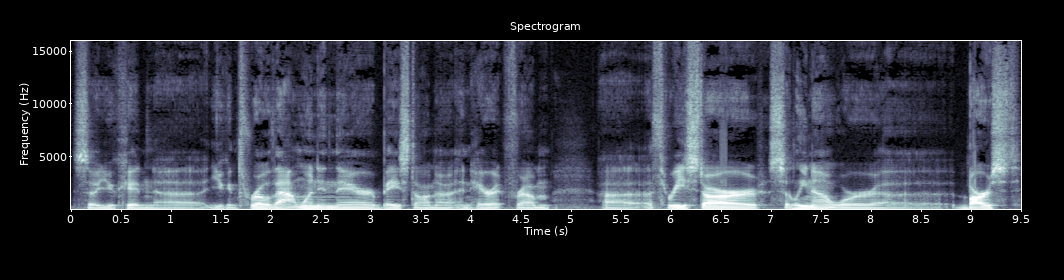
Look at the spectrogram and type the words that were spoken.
So you can uh, you can throw that one in there based on a inherit from uh, a three star Selena or uh, Barst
